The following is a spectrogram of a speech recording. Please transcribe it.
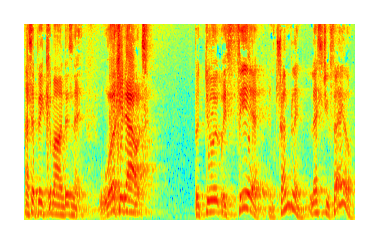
That's a big command, isn't it? Work it out, but do it with fear and trembling, lest you fail.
